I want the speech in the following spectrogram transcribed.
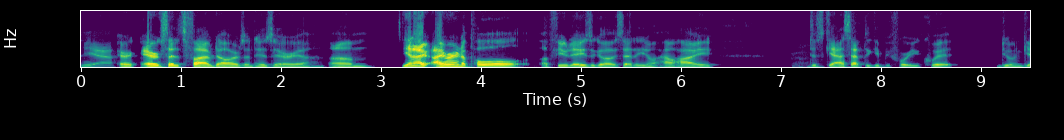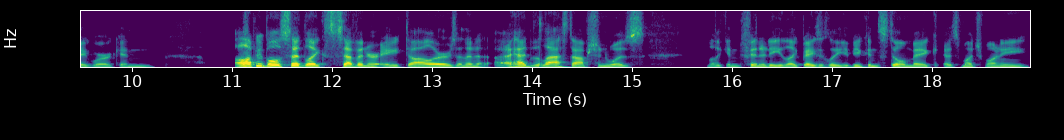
Yeah. Eric, Eric said it's five dollars in his area. Um, yeah, and I, I ran a poll a few days ago. I said, you know, how high does gas have to get before you quit doing gig work? And a lot of people said like seven or eight dollars. And then I had the last option was like infinity. Like basically, if you can still make as much money,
